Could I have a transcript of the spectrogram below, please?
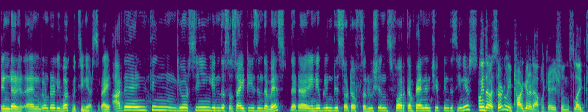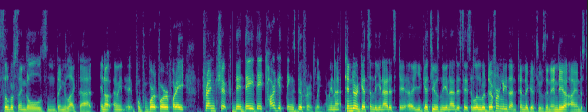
Tinder and don't really work with seniors, right? Are there anything you're seeing in the societies in the West that are enabling this sort of solutions for companionship in the seniors? I mean, there are certainly targeted applications like silver singles and things like that. You know, I mean, for, for, for, for a friendship, they, they, they target things differently. I mean, uh, Tinder gets in the United States, uh, you get used in the United States a little bit differently than Tinder gets used in India, I understand.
